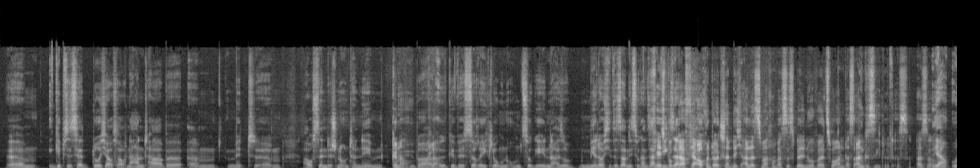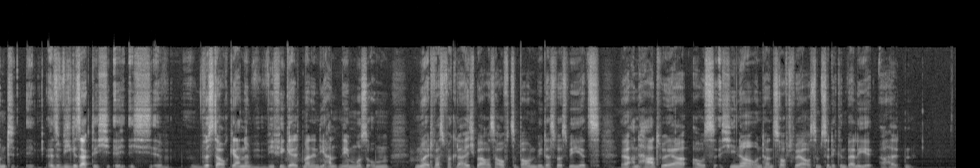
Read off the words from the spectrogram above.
ähm, gibt es ja durchaus auch eine Handhabe ähm, mit ähm, ausländischen Unternehmen genau, über klar. gewisse Regelungen umzugehen. Also mir leuchtet das auch nicht so ganz an. Facebook gesagt, darf ja auch in Deutschland nicht alles machen, was es will, nur weil es woanders angesiedelt ist. Also ja, und also wie gesagt, ich, ich, ich äh, wüsste auch gerne, wie viel Geld man in die Hand nehmen muss, um nur etwas Vergleichbares aufzubauen, wie das, was wir jetzt äh, an Hardware aus China und an Software aus dem Silicon Valley erhalten.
